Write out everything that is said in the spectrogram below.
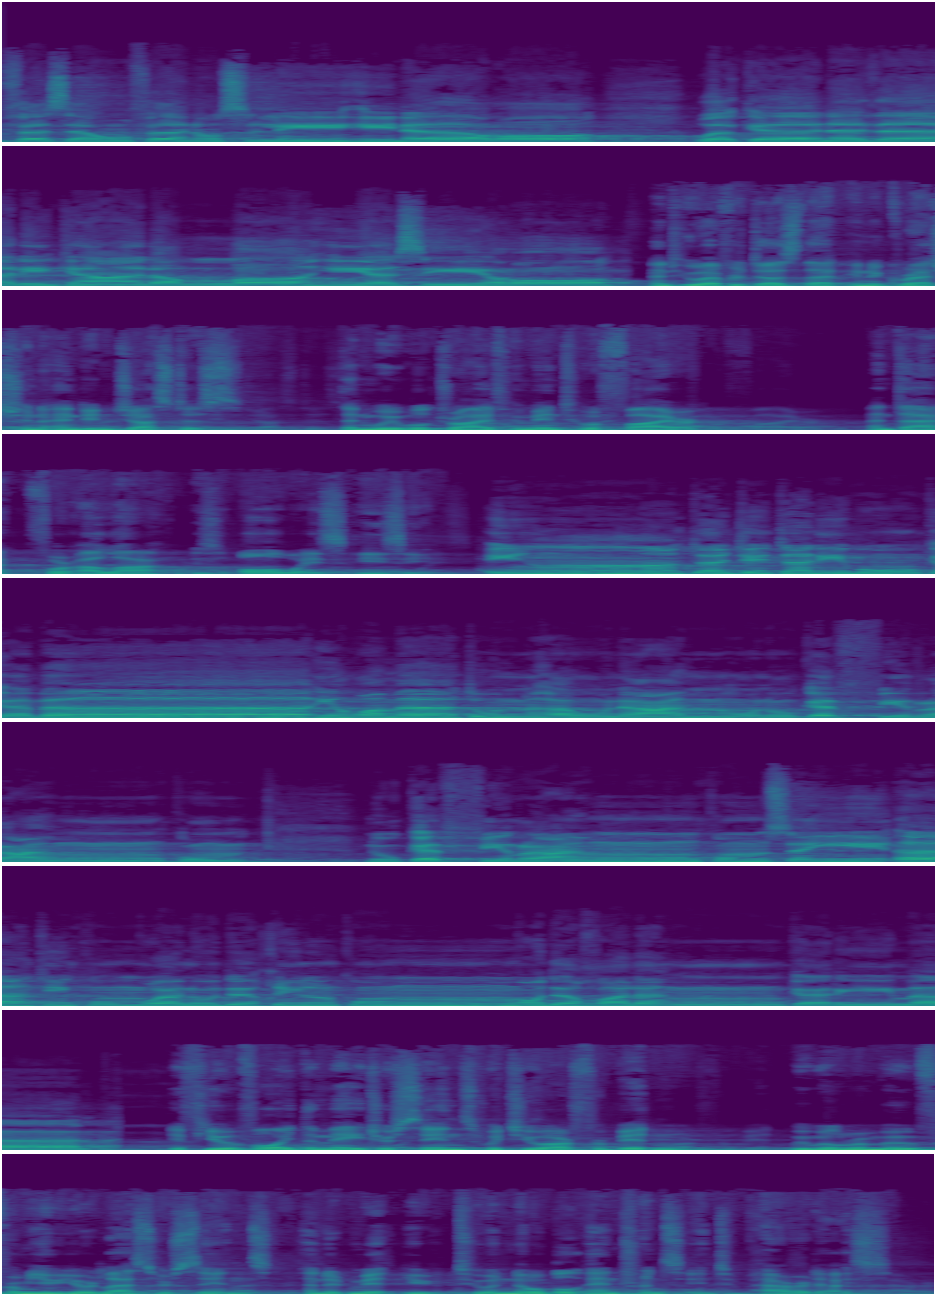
فسوف نصليه نارا وكان ذلك على الله يسيرا And whoever does that in aggression and injustice, then we will drive him into a fire. And that for Allah is always easy. إن تجتنبوا كبائر ما تنهون عنه نكفر عنكم نكفر عنكم سيئاتكم وندخلكم مدخلا كريما If you avoid the major sins which you are forbidden, we will remove from you your lesser sins and admit you to a noble entrance into paradise.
